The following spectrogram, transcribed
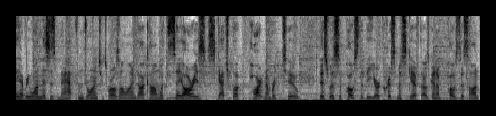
Hey everyone, this is Matt from DrawingTutorialsOnline.com with Saori's Sketchbook Part Number 2. This was supposed to be your Christmas gift. I was going to post this on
